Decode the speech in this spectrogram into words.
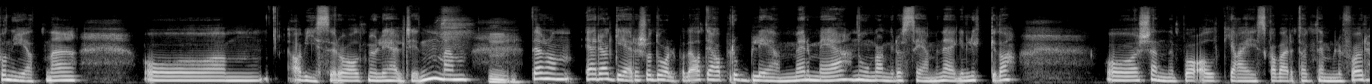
på nyhetene og um, aviser og alt mulig hele tiden. Men det er sånn, jeg reagerer så dårlig på det at jeg har problemer med noen ganger å se min egen lykke. da. Og kjenne på alt jeg skal være takknemlig for.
